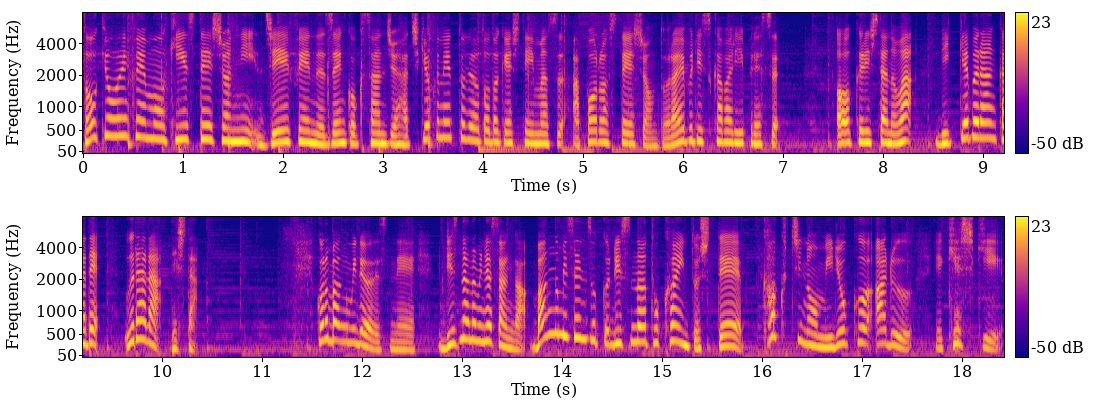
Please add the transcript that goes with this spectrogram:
東京 FM をキーステーションに JFN 全国38局ネットでお届けしていますアポロステーションドライブディスカバリープレス。お送りしたのはビッケブランカでうららでした。この番組ではですねリスナーの皆さんが番組専属リスナー特派員として各地の魅力ある景色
